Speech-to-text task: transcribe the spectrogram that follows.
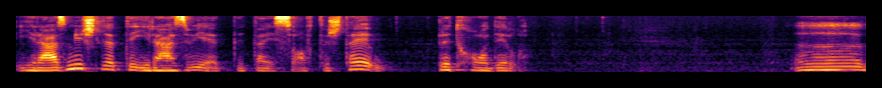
i razmišljate i razvijete taj software? Šta je prethodilo? E,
